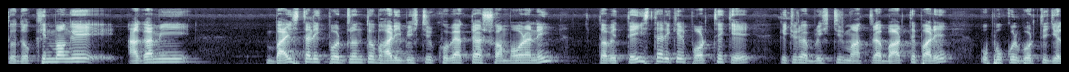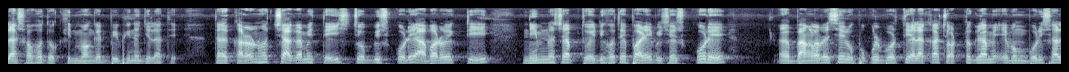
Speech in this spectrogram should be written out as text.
তো দক্ষিণবঙ্গে আগামী বাইশ তারিখ পর্যন্ত ভারী বৃষ্টির খুব একটা সম্ভাবনা নেই, তবে তেইশ তারিখের পর থেকে কিছুটা বৃষ্টির মাত্রা বাড়তে পারে উপকূলবর্তী জেলাসহ দক্ষিণবঙ্গের বিভিন্ন জেলাতে। তার কারণ হচ্ছে আগামী তেইশ চব্বিশ করে আবারও একটি নিম্নচাপ তৈরি হতে পারে, বিশেষ করে বাংলাদেশের উপকূলবর্তী এলাকা চট্টগ্রামে এবং বরিশাল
